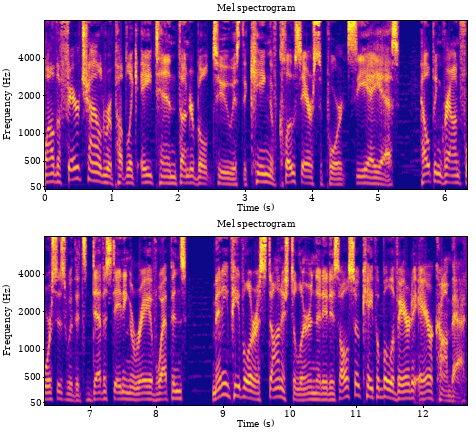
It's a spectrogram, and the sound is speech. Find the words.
While the Fairchild Republic A-10 Thunderbolt II is the king of close air support, CAS, helping ground forces with its devastating array of weapons, many people are astonished to learn that it is also capable of air-to-air combat.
